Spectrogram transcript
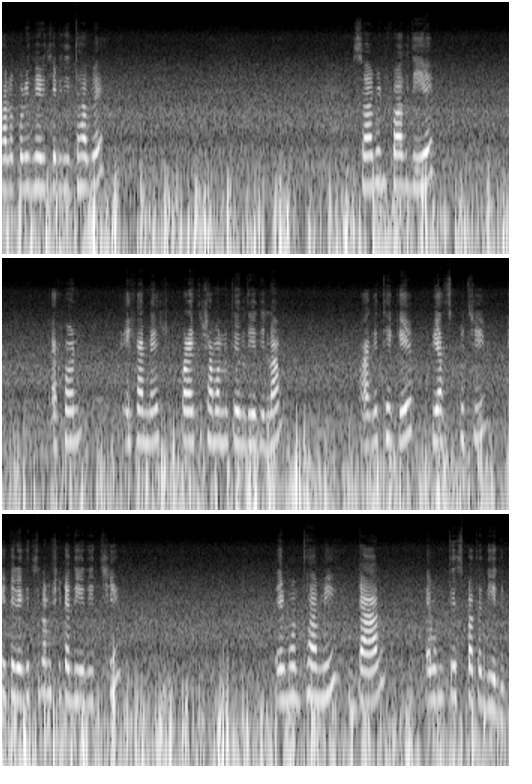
ভালো করে নেড়ে চেড়ে দিতে হবে। সয়াবিন ফল দিয়ে এখন এখানে কড়াইতে সামান্য তেল দিয়ে দিলাম। আগে থেকে পেঁয়াজ কুচি কেটে রেখেছিলাম, সেটা দিয়ে দিচ্ছি। এর মধ্যে আমি ডাল এবং তেজপাতা দিয়ে দিব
